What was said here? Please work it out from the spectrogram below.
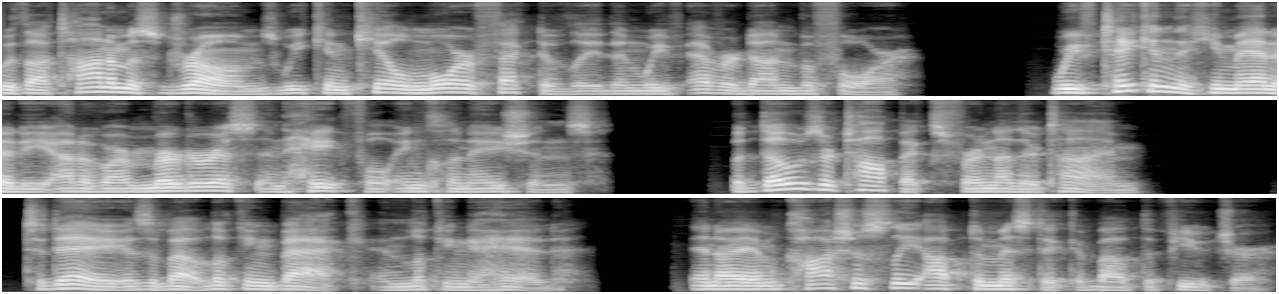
With autonomous drones, we can kill more effectively than we've ever done before. We've taken the humanity out of our murderous and hateful inclinations. But those are topics for another time. Today is about looking back and looking ahead. and I am cautiously optimistic about the future.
